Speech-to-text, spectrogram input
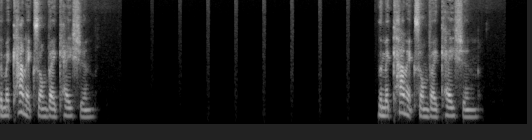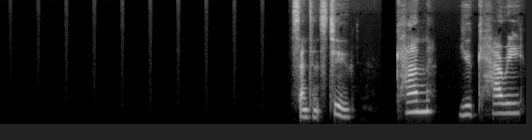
The mechanics on vacation. The mechanics on vacation. Sentence two Can you carry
